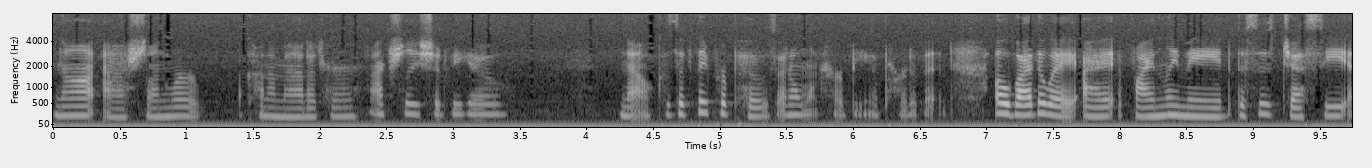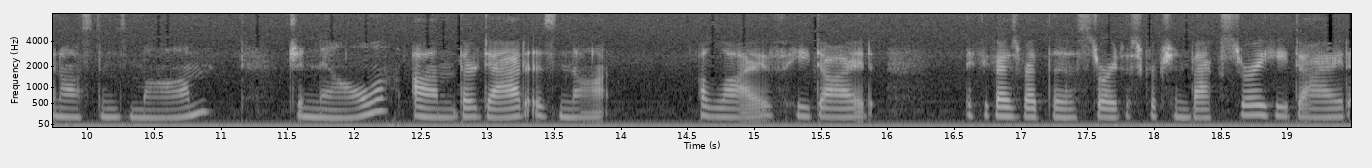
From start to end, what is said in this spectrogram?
not Ashlyn. We're kind of mad at her. Actually, should we go? No, because if they propose, I don't want her being a part of it. Oh, by the way, I finally made, this is Jessie and Austin's mom, Janelle. Um, their dad is not alive. He died, if you guys read the story description backstory, he died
